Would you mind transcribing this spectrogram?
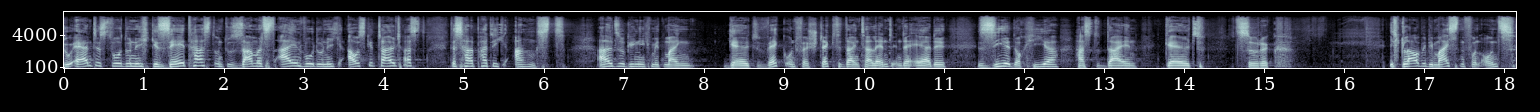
Du erntest, wo du nicht gesät hast und du sammelst ein, wo du nicht ausgeteilt hast. Deshalb hatte ich Angst. Also ging ich mit meinem Geld weg und versteckte dein Talent in der Erde. Siehe doch hier hast du dein Geld zurück. Ich glaube, die meisten von uns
